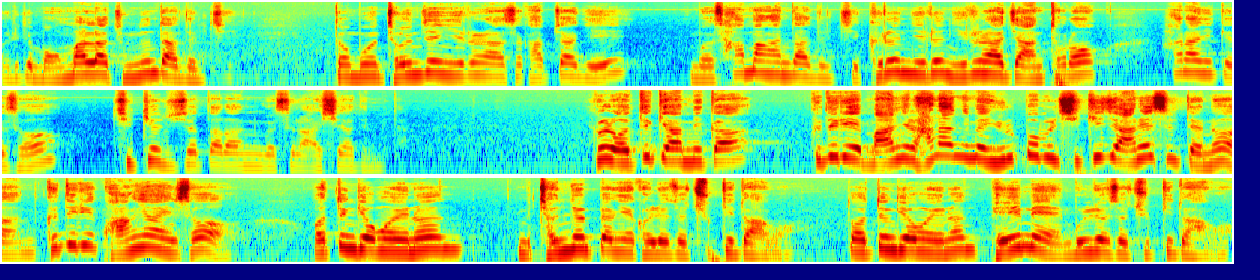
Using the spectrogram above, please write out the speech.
이렇게 목말라 죽는다든지 또 뭐 전쟁이 일어나서 갑자기 뭐 사망한다든지 그런 일은 일어나지 않도록 하나님께서 지켜주셨다라는 것을 아셔야 됩니다. 그걸 어떻게 합니까? 그들이 만일 하나님의 율법을 지키지 않았을 때는 그들이 광야에서 어떤 경우에는 전염병에 걸려서 죽기도 하고 또 어떤 경우에는 뱀에 물려서 죽기도 하고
